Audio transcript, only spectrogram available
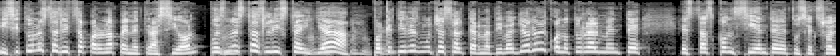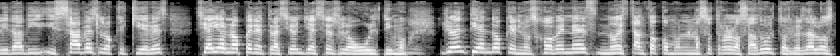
Y si tú no estás lista para una penetración, pues no estás lista y ya, porque tienes muchas alternativas. Yo creo que cuando tú realmente estás consciente de tu sexualidad y, sabes lo que quieres, si hay o no penetración, ya eso es lo último. Yo entiendo que en los jóvenes no es tanto como nosotros los adultos, ¿verdad? Los,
